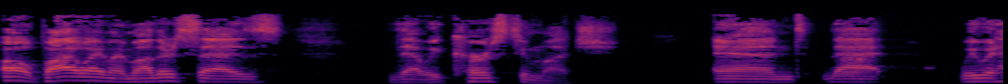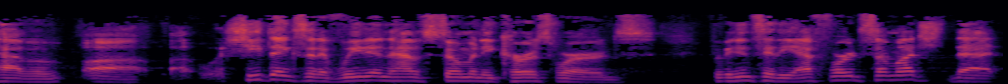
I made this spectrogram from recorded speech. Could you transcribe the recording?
Oh by the way my mother says that we curse too much and that we would have a uh, she thinks that if we didn't have so many curse words if we didn't say the f word so much that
